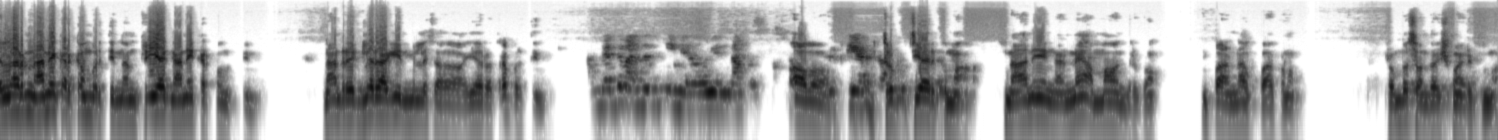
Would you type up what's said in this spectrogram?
ಎಲ್ಲಾರು ನಾನೇ ಕರ್ಕೊಂಬರ್ತೀನಿ ನಾನು ಫ್ರೀಯಾಗಿ ನಾನೇ ಕರ್ಕೊಂಬರ್ತೀನಿ ನಾನು ರೆಗ್ಯುಲರ್ ಆಗಿ ಇನ್ಮೇಲೆ ಸ- ಅಯ್ಯವ್ರ ಹತ್ರ ಬರ್ತೀನಿ அங்க இருந்து வந்ததுக்கு இங்க நோய் எல்லாம் அவன் திருப்தியா இருக்கா திருப்தியா இருக்குமா நானே எங்க அண்ணன் அம்மா வந்திருக்கோம் இப்ப அண்ணாவுக்கு பார்க்கணும் ரொம்ப சந்தோஷமா இருக்குமா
